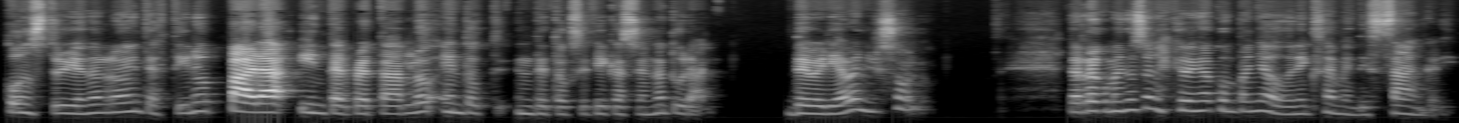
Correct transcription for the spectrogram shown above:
construyendo el nuevo intestino para interpretarlo en, en detoxificación natural, debería venir solo. La recomendación es que venga acompañado de un examen de sangre,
